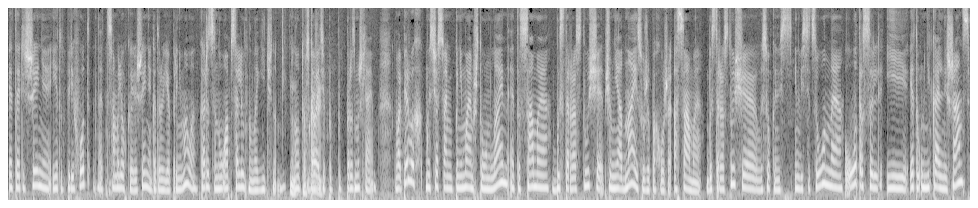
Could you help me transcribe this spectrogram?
это решение и этот переход, это самое легкое решение, которое я принимала, кажется, ну, абсолютно логичным. Ну, ну давайте поразмышляем. Ну, во-первых, мы сейчас с вами понимаем, что онлайн – это самая быстрорастущая, причем не одна из уже похожа, а самая быстрорастущая, высокоинвестиционная отрасль, и это уникальный шанс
